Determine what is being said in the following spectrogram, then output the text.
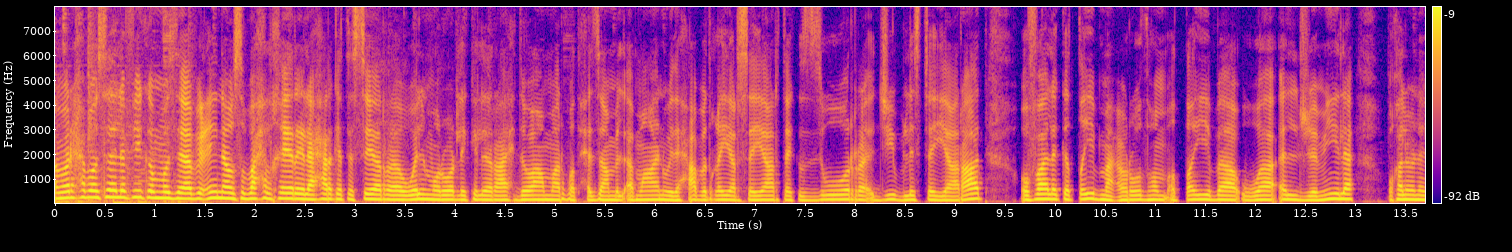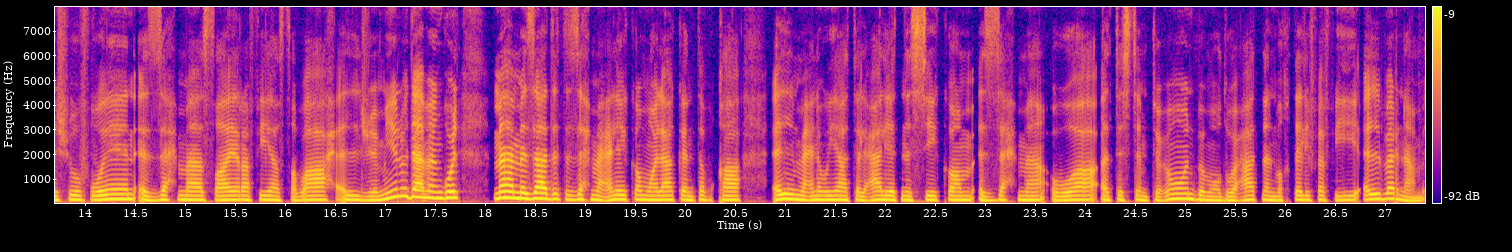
مرحبا وسهلا فيكم متابعينا وصباح الخير إلى حركة السير والمرور لكل رايح دوام أربط حزام الأمان وإذا حاب تغير سيارتك زور جيب للسيارات. وفالك الطيب مع عروضهم الطيبة والجميلة. وخلونا نشوف وين الزحمة صايرة فيها الصباح الجميل. ودائما نقول مهما زادت الزحمة عليكم ولكن تبقى المعنويات العالية تنسيكم الزحمة وتستمتعون بموضوعاتنا المختلفة في البرنامج.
